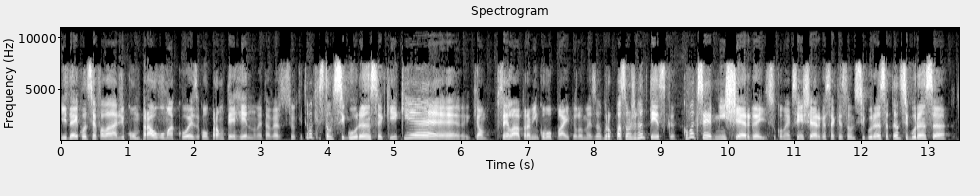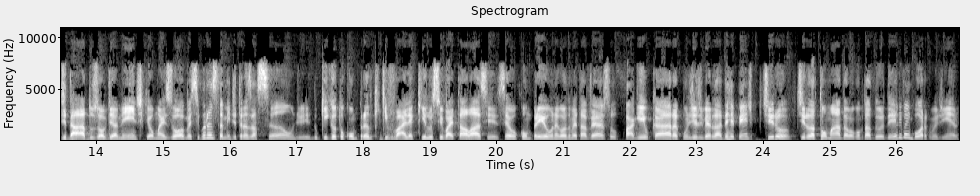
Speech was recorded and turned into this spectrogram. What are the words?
E daí quando você fala ah, de comprar alguma coisa, comprar um terreno no metaverso, tem uma questão de segurança aqui que é, que é um, sei lá, para mim como pai, pelo menos, é uma preocupação gigantesca. Como é que você enxerga isso? Como é que você enxerga essa questão de segurança? Tanto segurança de dados, obviamente, que é o mais óbvio, mas segurança também de transação, de do que, que eu estou comprando, o que, que vale aquilo, se vai estar tá lá, se, se eu comprei um negócio no metaverso, paguei o cara com dinheiro de verdade, de repente tiro, tiro da tomada o computador dele e vai embora com o meu dinheiro.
